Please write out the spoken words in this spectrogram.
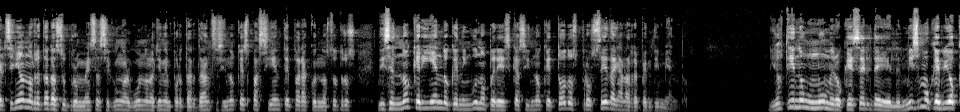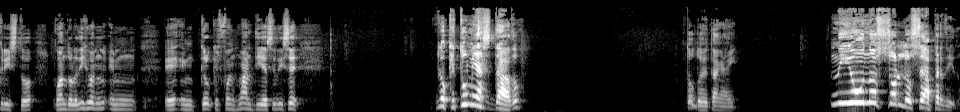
el Señor no retarda su promesa, según algunos la tienen por tardanza, sino que es paciente para con nosotros. Dice, no queriendo que ninguno perezca, sino que todos procedan al arrepentimiento. Dios tiene un número que es el de Él, el mismo que vio Cristo cuando le dijo en, creo que fue en Juan 10, y dice, lo que tú me has dado, todos están ahí. Ni uno solo se ha perdido.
